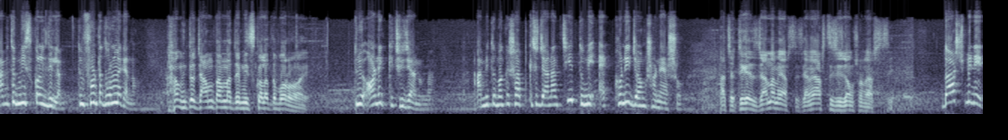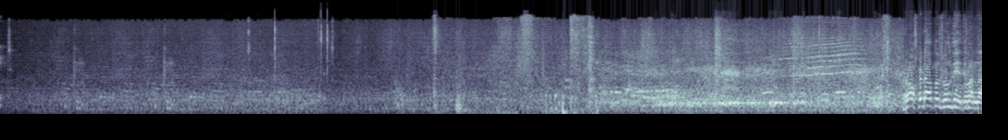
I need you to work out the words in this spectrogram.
আমি তো মিস কল দিলাম। তুমি ফোনটা ধরলে কেন? আমি তো জানতাম না যে মিস কল এত বড় হয়। তুমি অনেক কিছু জানো না। আমি তোমাকে সবকিছু জানাচ্ছি তুমি এক্ষুনি জংশনে আসো। আচ্ছা ঠিক আছে জান আমি আসতেছি আমি আসতেছি জংশনে আসতেছি। দশ মিনিট। রকেটা অত জলদি যেতে পার না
